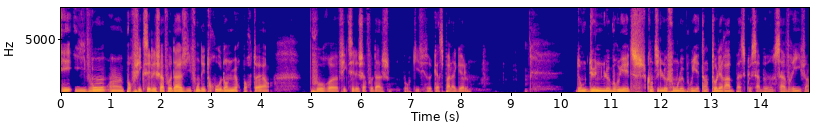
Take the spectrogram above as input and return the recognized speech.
et ils vont euh, pour fixer l'échafaudage, ils font des trous dans le mur porteur pour euh, fixer l'échafaudage, pour qu'il se casse pas la gueule. Donc d'une, le bruit est, quand ils le font, le bruit est intolérable parce que ça, ça vrille, enfin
